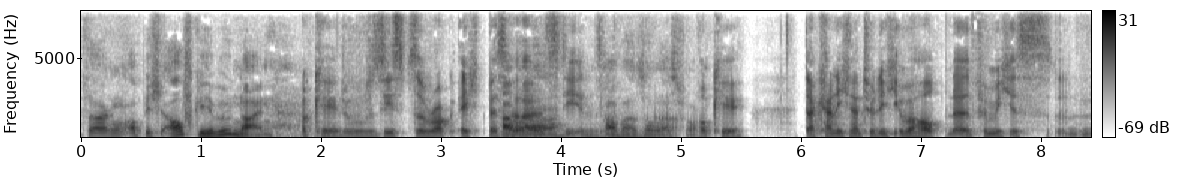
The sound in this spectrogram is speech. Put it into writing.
sagen, ob ich aufgebe, nein. okay, du siehst The Rock echt besser Aber- als Die Insel. aber sowas von. Okay. Da kann ich natürlich überhaupt, äh, für mich ist äh,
